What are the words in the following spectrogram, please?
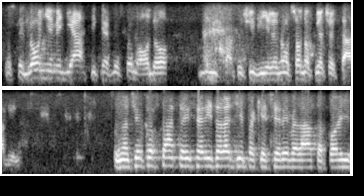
queste gogne mediatiche a questo modo in Stato civile non sono più accettabili. Una circostanza inserita da GIP che si è rivelata poi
